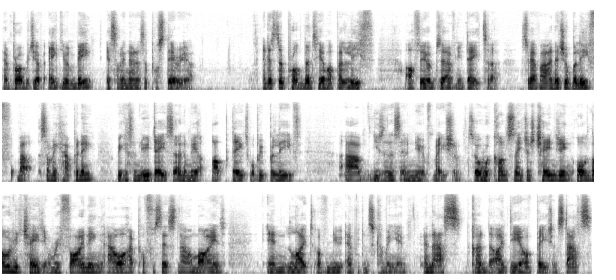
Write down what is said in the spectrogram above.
And probability of A given B is something known as the posterior. And it's the probability of our belief after you observe new data. So we have our initial belief about something happening, we get some new data, and then we update what we believe um, using this in new information. So we're constantly just changing, or not even changing, refining our hypothesis in our mind in light of new evidence coming in. And that's kind of the idea of Bayesian stats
